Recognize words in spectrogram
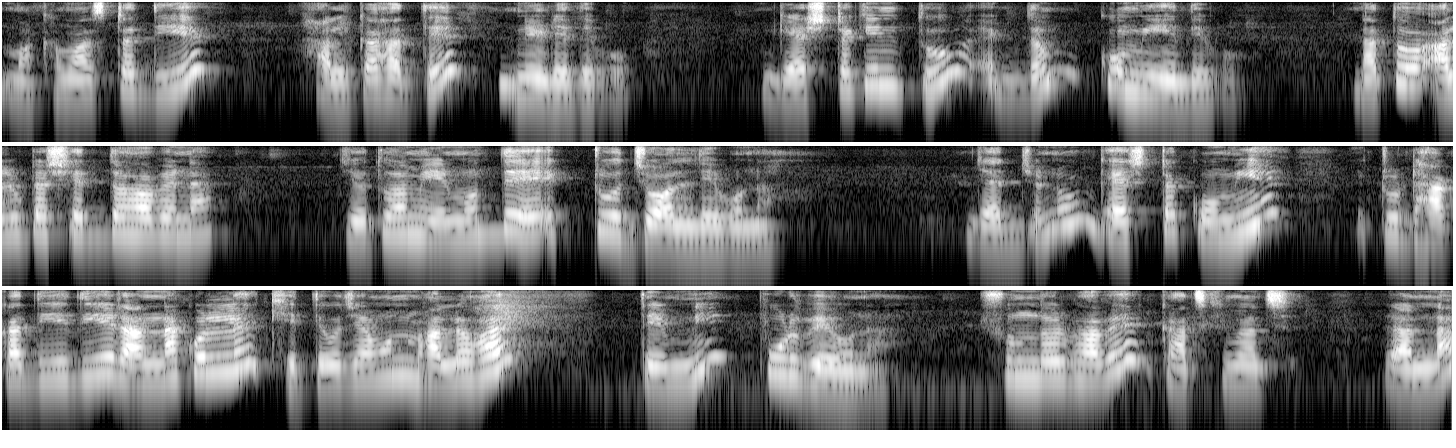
মাখা মাছটা দিয়ে হালকা হাতে নেড়ে দেব। গ্যাসটা কিন্তু একদম কমিয়ে দেব। না তো আলুটা সেদ্ধ হবে না। যেহেতু আমি এর মধ্যে একটু জল দেব না। যার জন্য গ্যাসটা কমিয়ে একটু ঢাকা দিয়ে দিয়ে রান্না করলে খেতেও যেমন ভালো হয়, তেমনি পুড়বেও না। সুন্দরভাবে কাঁচকি মাছ রান্না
